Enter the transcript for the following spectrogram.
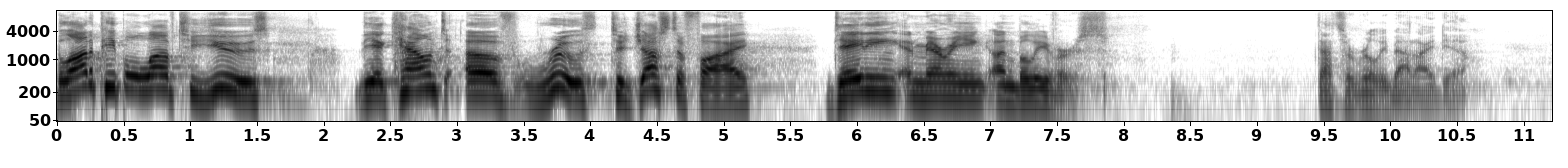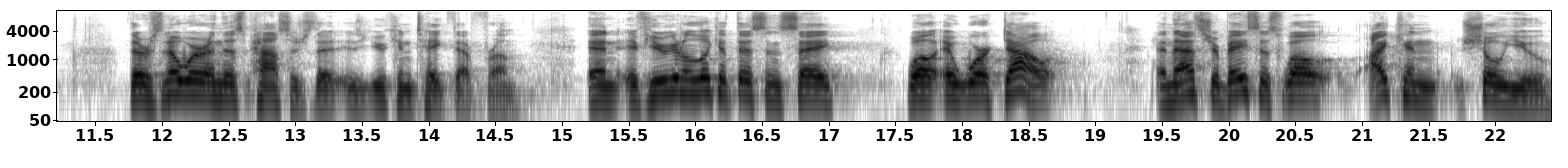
a lot of people love to use the account of Ruth to justify dating and marrying unbelievers. That's a really bad idea. There's nowhere in this passage that you can take that from. And if you're going to look at this and say, well, it worked out, and that's your basis, well, I can show you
